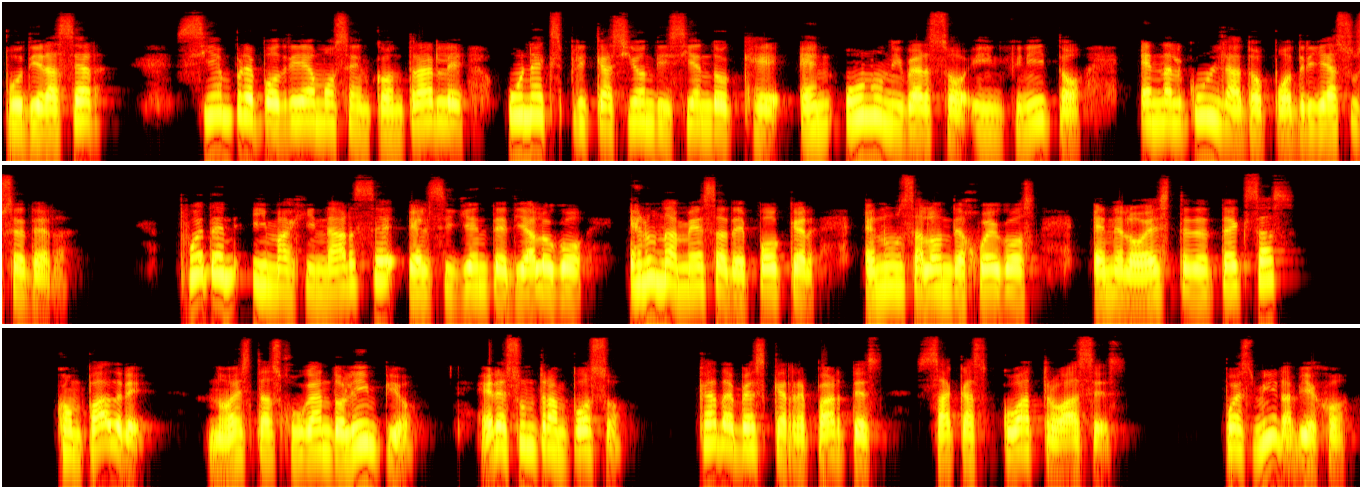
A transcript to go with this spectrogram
pudiera ser. Siempre podríamos encontrarle una explicación diciendo que en un universo infinito en algún lado podría suceder. ¿Pueden imaginarse el siguiente diálogo en una mesa de póker en un salón de juegos en el oeste de Texas? Compadre, no estás jugando limpio. Eres un tramposo. Cada vez que repartes, sacas cuatro haces. Pues mira, viejo,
